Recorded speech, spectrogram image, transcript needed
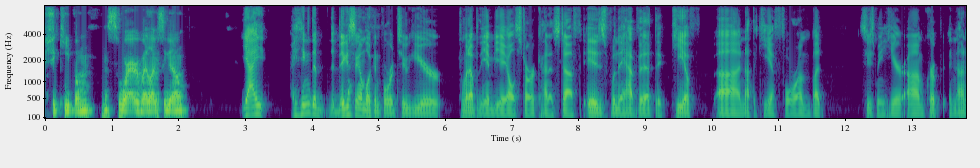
should keep them. It's where everybody likes to go. Yeah, I, I think the the biggest thing I'm looking forward to here coming up with the NBA All Star kind of stuff is when they have it at the Kia, uh, not the Kia Forum, but excuse me here, um, crypt, not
